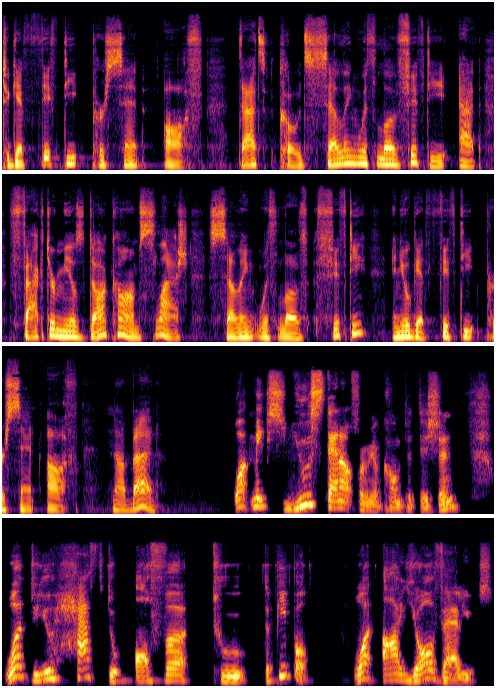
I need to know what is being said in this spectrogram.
to get 50% off. That's code selling with love 50 at factormeals.com slash selling with love 50 and you'll get 50% off. Not bad. What makes you stand out from your competition? What do you have to offer to the people? What are your values?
